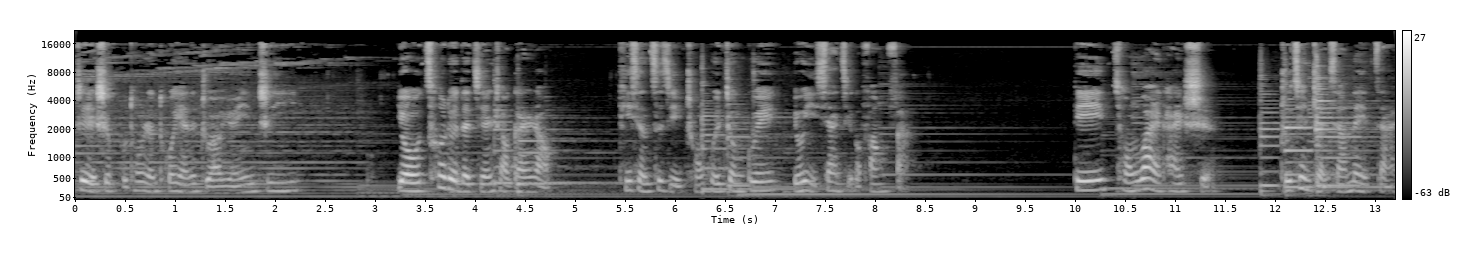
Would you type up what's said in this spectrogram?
这也是普通人拖延的主要原因之一。有策略的减少干扰，提醒自己重回正规，有以下几个方法。第一，从外开始，逐渐转向内在。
